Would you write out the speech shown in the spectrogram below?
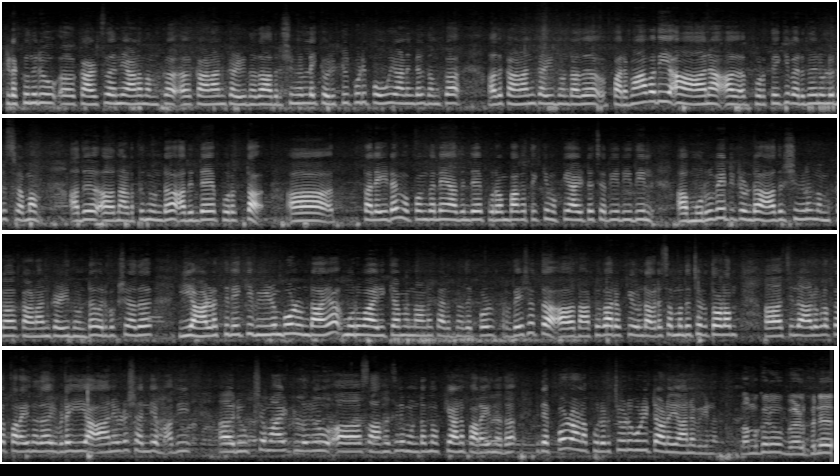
കിടക്കുന്നൊരു കാഴ്ച തന്നെയാണ് നമുക്ക് കാണാൻ കഴിയുന്നത്. ആ ദൃശ്യങ്ങളിലേക്ക് ഒരിക്കൽ കൂടി പോവുകയാണെങ്കിൽ നമുക്ക് അത് കാണാൻ കഴിയുന്നുണ്ട്. അത് പരമാവധി ആ ആന പുറത്തേക്ക് വരുന്നതിനുള്ളൊരു ശ്രമം അത് നടത്തുന്നുണ്ട്. അതിന്റെ പുറത്ത് തലയുടെ. ഒപ്പം തന്നെ അതിന്റെ പുറം ഭാഗത്തേക്കും ഒക്കെ ആയിട്ട് ചെറിയ രീതിയിൽ മുറിവേറ്റിട്ടുണ്ട്. ആ ദൃശ്യങ്ങളും നമുക്ക് കാണാൻ കഴിയുന്നുണ്ട്. ഒരുപക്ഷെ അത് ഈ ആഴത്തിലേക്ക് വീഴുമ്പോൾ ഉണ്ടായ മുറിവായിരിക്കാമെന്നാണ് കരുതുന്നത്. ഇപ്പോൾ പ്രദേശത്ത് നാട്ടുകാരൊക്കെ ഉണ്ട്. അവരെ സംബന്ധിച്ചിടത്തോളം ചില ആളുകളൊക്കെ പറയുന്നത് ഇവിടെ ഈ ആനയുടെ ശല്യം അതി രൂക്ഷമായിട്ടുള്ളൊരു സാഹചര്യം ഉണ്ടെന്നൊക്കെയാണ് പറയുന്നത്. ഇത് എപ്പോഴാണ് പുലർച്ചയോട് കൂടിയിട്ടാണ് ഈ ആന വീണത്? നമുക്കൊരു വെളുപ്പിന്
